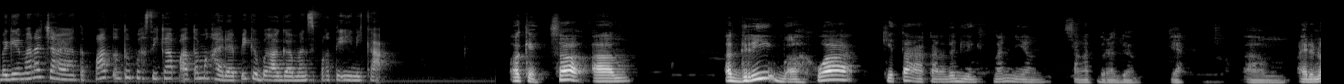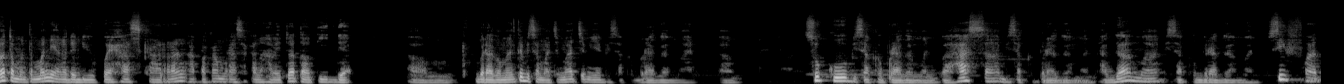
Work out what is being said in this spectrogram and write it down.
bagaimana cara yang tepat untuk bersikap atau menghadapi keberagaman seperti ini, Kak? Oke, okay, so um, agree bahwa kita akan ada di lingkungan yang sangat beragam um, I don't know teman-teman yang ada di UPH sekarang apakah merasakan hal itu atau tidak. Um, keberagaman itu bisa macam-macam ya, bisa keberagaman um, suku, bisa keberagaman bahasa, bisa keberagaman agama, bisa keberagaman sifat,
